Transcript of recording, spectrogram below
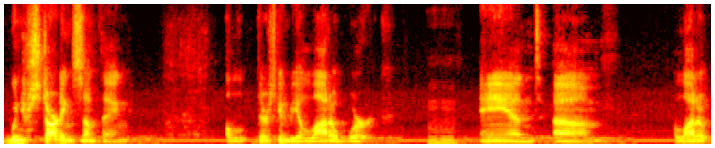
when you're starting something. A, there's going to be a lot of work hmm and um, a lot of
